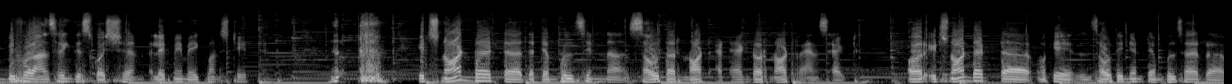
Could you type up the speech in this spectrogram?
before answering this question, let me make one statement. it's not that uh, the temples in uh, south are not attacked or not ransacked, or it's not that uh, okay, South Indian temples are uh,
